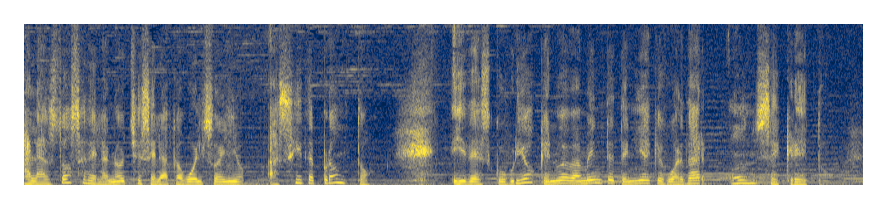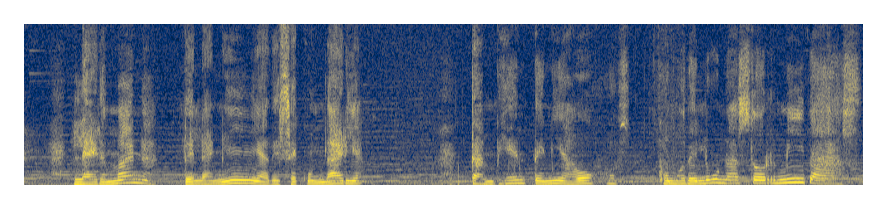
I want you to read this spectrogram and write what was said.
A las 12 de la noche se le acabó el sueño así de pronto y descubrió que nuevamente tenía que guardar un secreto. La hermana de la niña de secundaria también tenía ojos como de lunas dormidas.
